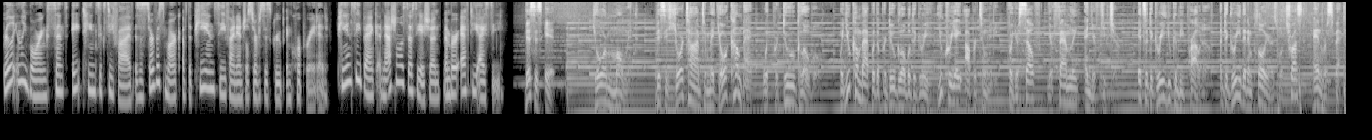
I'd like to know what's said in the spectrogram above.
Brilliantly Boring Since 1865 is a service mark of the PNC Financial Services Group, Incorporated. PNC Bank, a National Association member FDIC. This is it. Your moment. This is your time to make your comeback with Purdue Global. When you come back with a Purdue Global degree, you create opportunity for yourself, your family, and your future. It's a degree you can be proud of, a degree that employers will trust and respect.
